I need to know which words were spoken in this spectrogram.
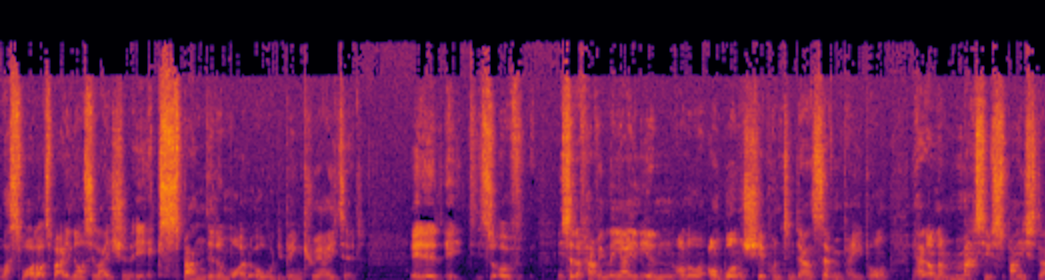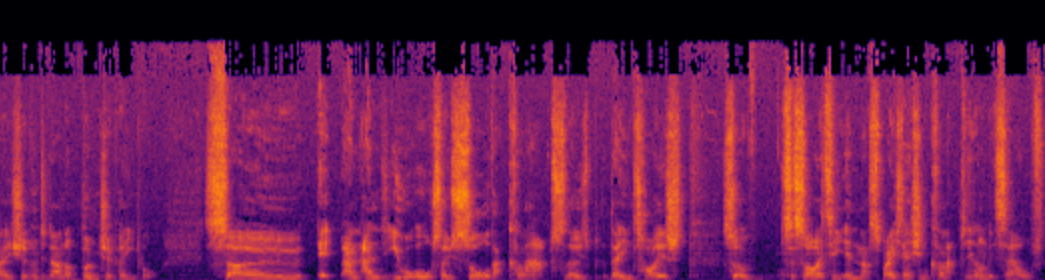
that's what I liked about Alien Isolation. It expanded on what had already been created. It, it, sort of instead of having the alien on a, on one ship hunting down seven people, it had on a massive space station hunting down a bunch of people. So it and and you also saw that collapse. Those the entire sort of society in that space station collapsed in on itself.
